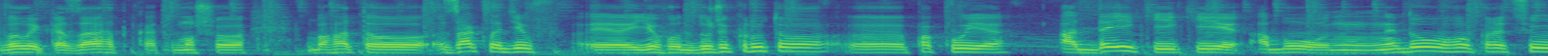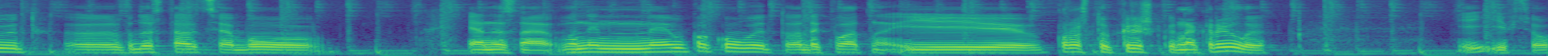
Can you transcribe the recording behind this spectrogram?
велика загадка, тому що багато закладів е, його дуже круто е, пакує, а деякі, які або недовго працюють е, в доставці, або я не знаю, вони не упаковують адекватно і просто кришку накрили, і, і все.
